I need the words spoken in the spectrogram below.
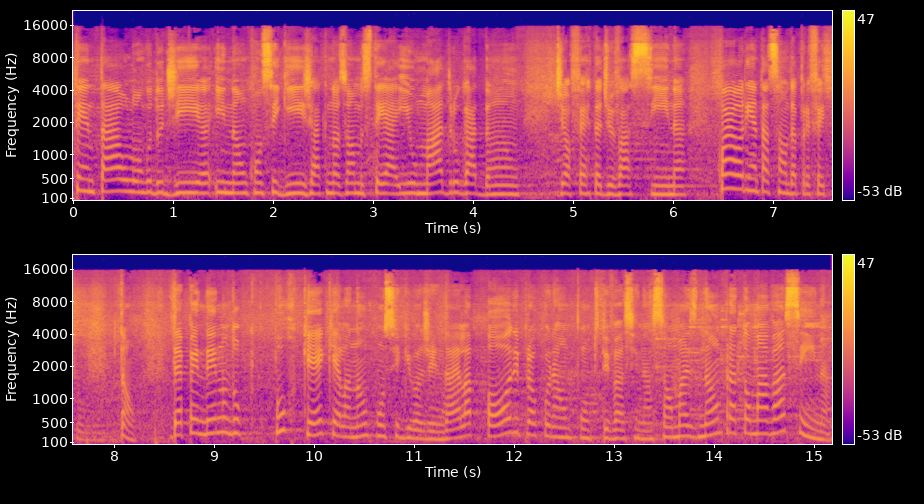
tentar ao longo do dia e não conseguir, já que nós vamos ter aí o madrugadão de oferta de vacina, qual é a orientação da prefeitura? Então, dependendo do porquê que ela não conseguiu agendar, ela pode procurar um ponto de vacinação, mas não para tomar vacina.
